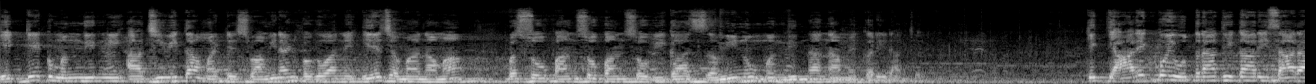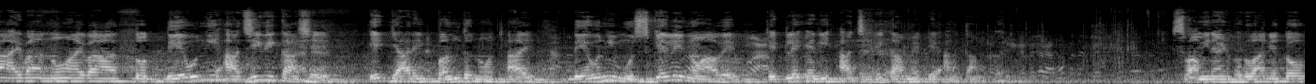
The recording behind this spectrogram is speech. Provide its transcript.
એક એક મંદિરની આજીવિકા માટે સ્વામિનારાયણ ભગવાને એ જમાનામાં બસો, પાંચસો પાંચસો વીઘા જમીનું મંદિરના નામે કરી રાખેલું કે ક્યારેક કોઈ ઉત્તરાધિકારી સારા આવ્યા, ન આવ્યા, તો દેવની આજીવિકા છે એ ક્યારેય બંધ ન થાય. દેવની મુશ્કેલી ન આવે એટલે એની આજીવિકા માટે આ કામ કર્યું. સ્વામિનારાયણ ભગવાને તો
